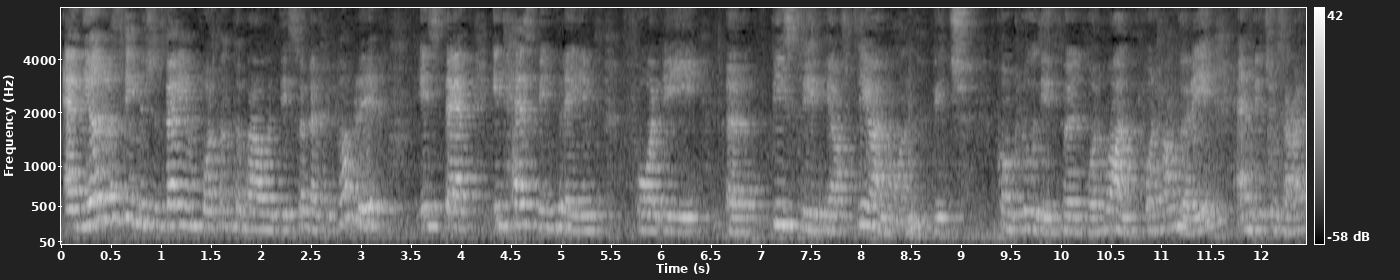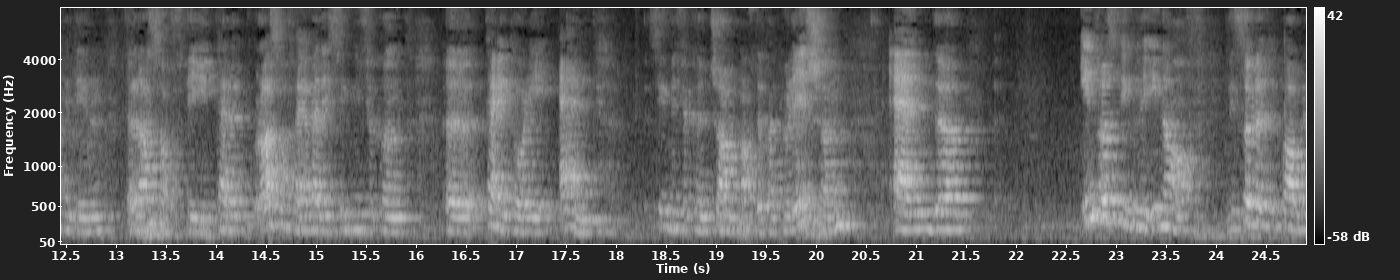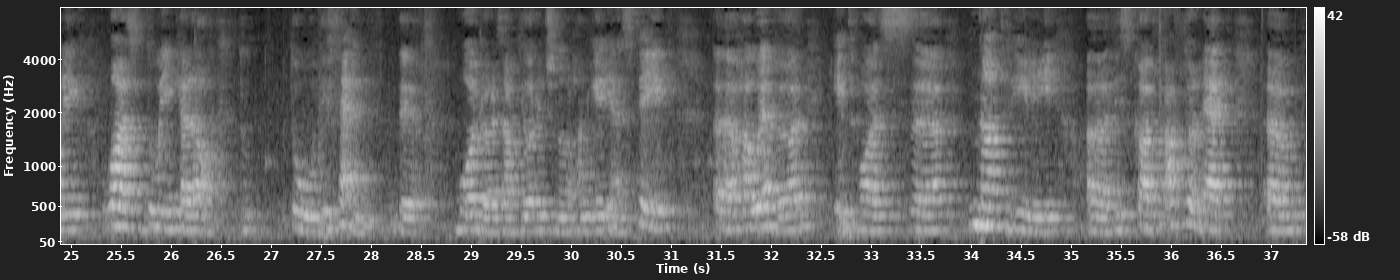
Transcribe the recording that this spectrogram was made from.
and the other thing which is very important about the Soviet Republic is that it has been blamed for the uh, peace treaty of Trianon, which concluded World War I for Hungary, and which resulted in the loss of the loss of a very significant uh, territory and significant chunk of the population. And uh, interestingly enough, the Soviet Republic was doing a lot to, to defend the borders of the original Hungarian state, uh, however, it was uh, not really uh, discussed. After that, um,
